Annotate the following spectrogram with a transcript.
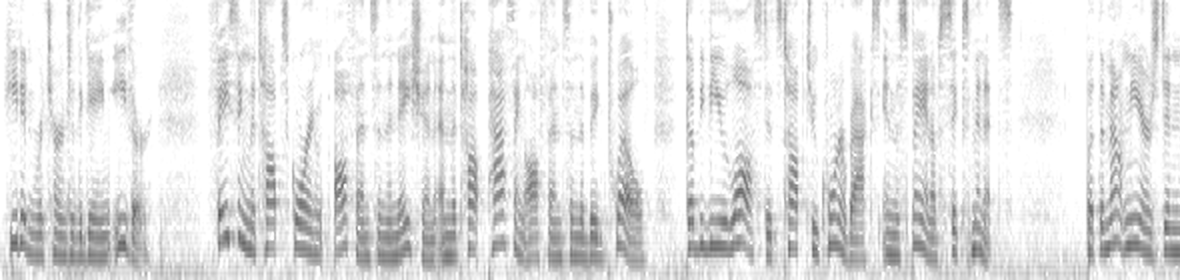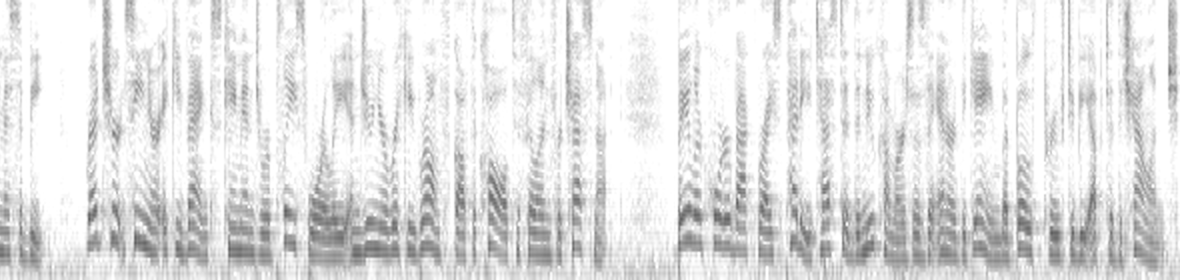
He didn't return to the game either. Facing the top scoring offense in the nation and the top passing offense in the Big 12, WVU lost its top two cornerbacks in the span of six minutes. But the Mountaineers didn't miss a beat. Redshirt senior Ickey Banks came in to replace Worley, and junior Ricky Rumph got the call to fill in for Chestnut. Baylor quarterback Bryce Petty tested the newcomers as they entered the game, but both proved to be up to the challenge.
